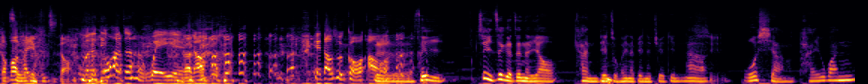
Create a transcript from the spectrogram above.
搞不好他也不知道，我们的电话真的很威耶，你知道吗？可以到处勾凹，对对对，所以所以这个真的要看联储会那边的决定。那我想台湾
